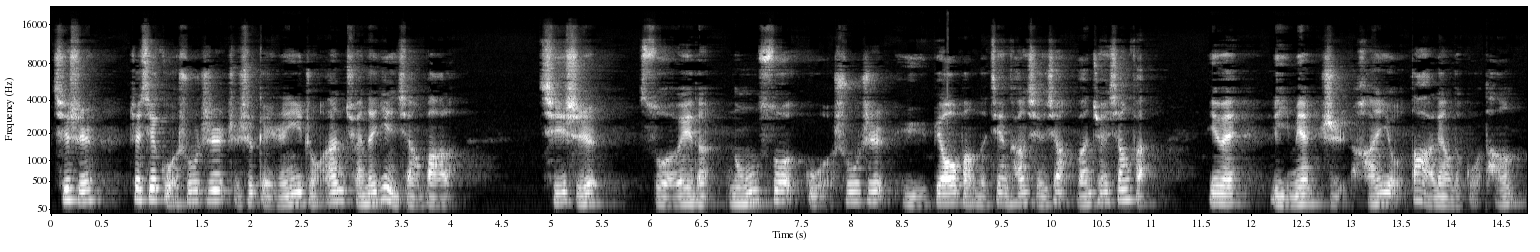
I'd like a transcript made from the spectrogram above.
其实这些果蔬汁只是给人一种安全的印象罢了。其实所谓的浓缩果蔬汁与标榜的健康形象完全相反，因为里面只含有大量的果糖。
